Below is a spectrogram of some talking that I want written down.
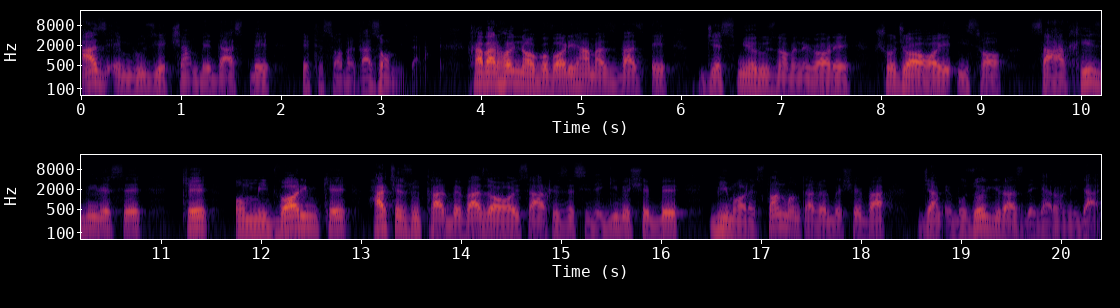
از امروز یک شنبه دست به اعتصاب غذا می‌زنند. خبرهای ناگواری هم از وضع جسمی روزنامه نگار شجاع آقای ایسا سرخیز می‌رسه که امیدواریم که هرچه زودتر به وضع آقای سرخیز رسیدگی بشه به بیمارستان منتقل بشه و جمع بزرگی را از نگرانی در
